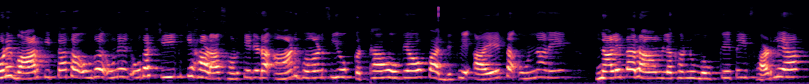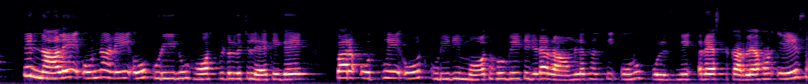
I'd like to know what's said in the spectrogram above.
ਉਹਨੇ ਵਾਰ ਕੀਤਾ ਤਾਂ ਉਹਦਾ ਉਹਨੇ ਉਹਦਾ ਚੀਕ ਚਿਹਾੜਾ ਸੁਣ ਕੇ ਜਿਹੜਾ ਆਂਢ ਗੁਆਂਢ ਸੀ ਉਹ ਇਕੱਠਾ ਹੋ ਗਿਆ, ਉਹ ਭੱਜ ਕੇ ਆਏ ਤਾਂ ਉਹਨਾਂ ਨੇ ਨਾਲੇ ਤਾਂ ਰਾਮ ਲਖਨ ਨੂੰ ਮੌਕੇ ਤੇ ਹੀ ਫੜ ਲਿਆ ਤੇ ਨਾਲੇ ਉਹਨਾਂ ਨੇ ਉਹ ਕੁੜੀ ਨੂੰ ਹਸਪੀਟਲ ਵਿੱਚ ਲੈ ਕੇ ਗਏ, ਪਰ ਉੱਥੇ ਉਸ ਕੁੜੀ ਦੀ ਮੌਤ ਹੋ ਗਈ ਤੇ ਜਿਹੜਾ ਰਾਮ ਲਖਨ ਸੀ ਉਹਨੂੰ ਪੁਲਿਸ ਨੇ ਅਰੈਸਟ ਕਰ ਲਿਆ। ਹੁਣ ਇਸ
